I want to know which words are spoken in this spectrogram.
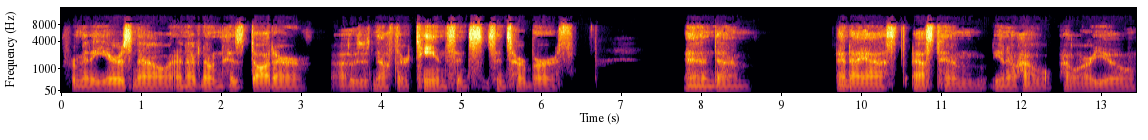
for many years now, and I've known his daughter, uh, who's now 13, since since her birth. And um, and I asked asked him, you know, how how are you?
